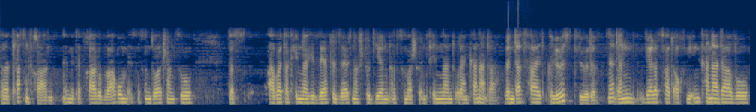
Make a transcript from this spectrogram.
äh, Klassenfragen, ne? mit der Frage, warum ist es in Deutschland so, dass Arbeiterkinder hier sehr viel seltener studieren als zum Beispiel in Finnland oder in Kanada. Wenn das halt gelöst würde, ne, dann wäre das halt auch wie in Kanada, wo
